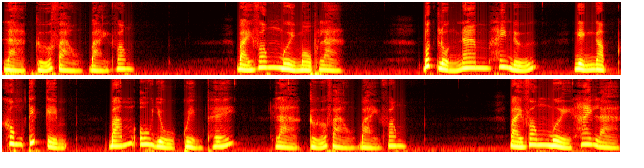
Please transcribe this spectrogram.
là cửa vào bài vong. bài vong 11 là Bất luận nam hay nữ, nghiện ngập không tiết kiệm, bám ô dù quyền thế là cửa vào bài vong. Bài vong 12 là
